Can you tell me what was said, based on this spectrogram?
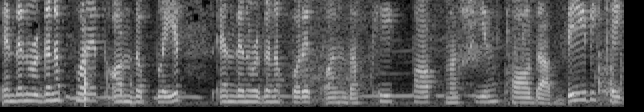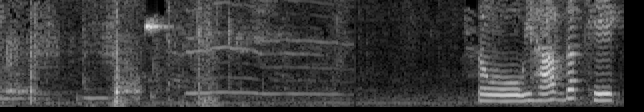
And then we're gonna put it on the plates and then we're gonna put it on the cake pop machine called the baby cakes. So we have the cake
